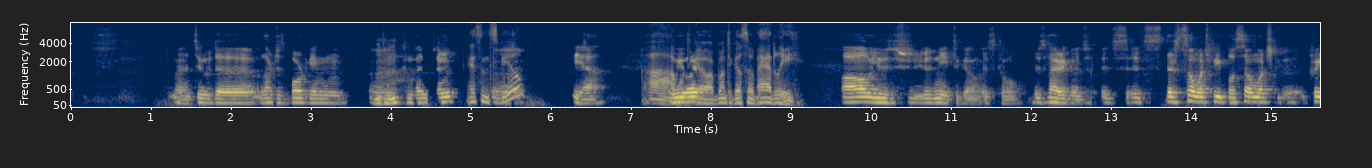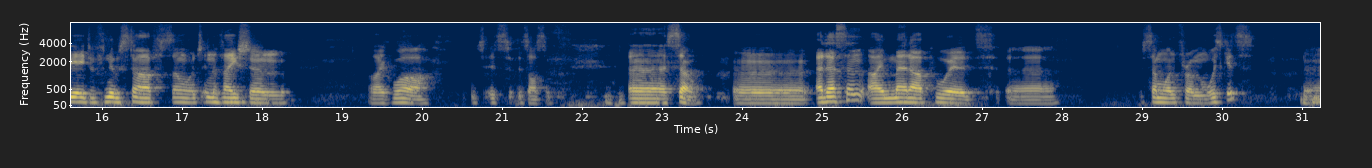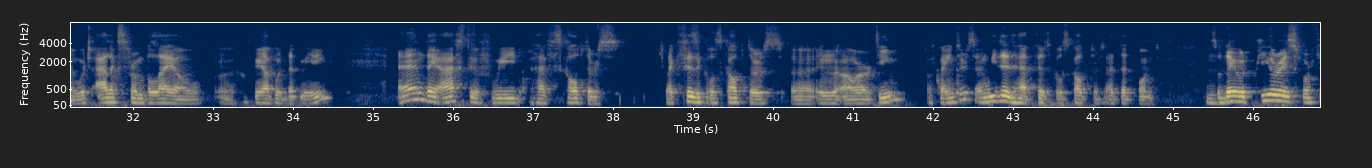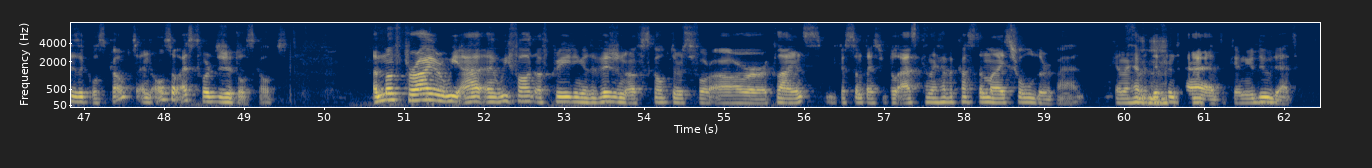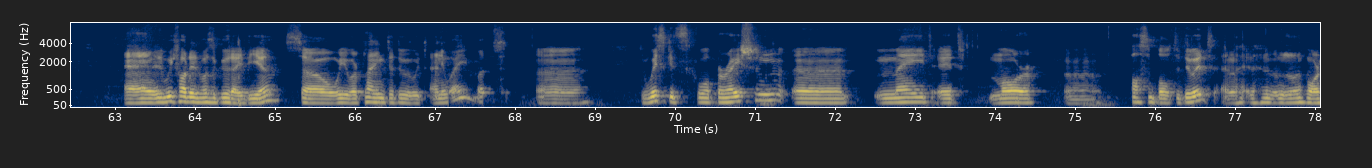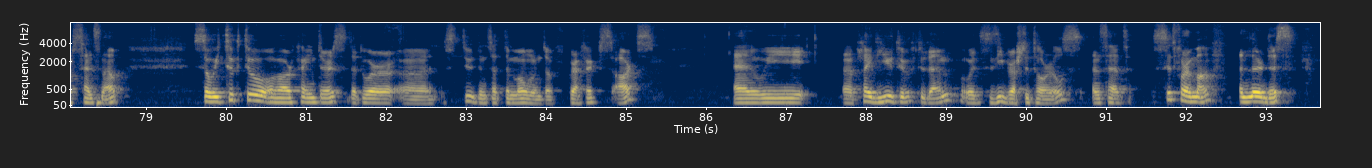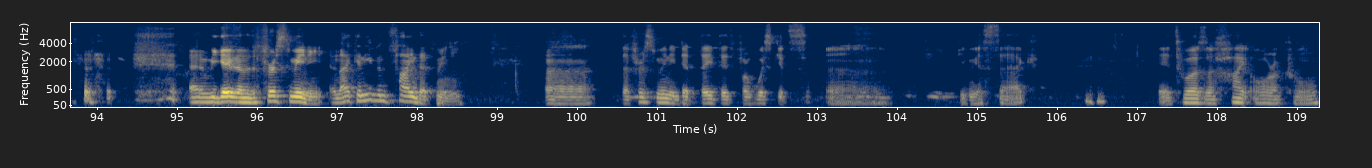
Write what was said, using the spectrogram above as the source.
uh, to the largest board game uh, mm-hmm. convention. Essen Spiel. Uh, yeah. Ah, I we want went... to go. I want to go so badly. Oh, you you need to go. It's cool. It's very good. It's it's there's so much people, so much creative new stuff, so much innovation like whoa it's it's, it's awesome uh, so uh, at Essen I met up with uh, someone from WizKids uh, mm-hmm. which Alex from Vallejo uh, hooked me up with that meeting and they asked if we have sculptors like physical sculptors uh, in our team of painters and we did have physical sculptors at that point Mm-hmm. So they were curious for physical sculpts and also asked for digital sculpts. A month prior, we uh, we thought of creating a division of sculptors for our clients because sometimes people ask, "Can I have a customized shoulder pad? Can I have mm-hmm. a different head? Can you do that?" And we thought it was a good idea, so we were planning to do it anyway. But uh, the WizKids cooperation uh, made it more uh, possible to do it, and it had a lot more sense now. So we took two of our painters that were uh, students at the moment of graphics arts, and we uh, played YouTube to them with ZBrush tutorials and said, "Sit for a month and learn this." and we gave them the first mini, and I can even find that mini. Uh, the first mini that they did for WizKids. Uh, Give me a sec. Mm-hmm. It was a high oracle.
